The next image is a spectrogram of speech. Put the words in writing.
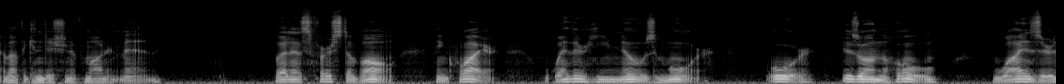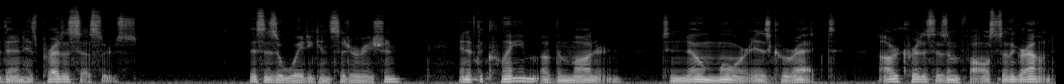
about the condition of modern man. Let us first of all inquire whether he knows more, or is on the whole wiser than his predecessors. This is a weighty consideration, and if the claim of the modern to know more is correct, our criticism falls to the ground,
